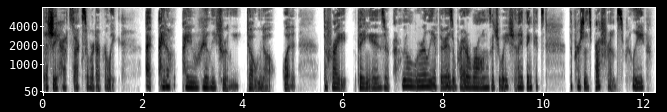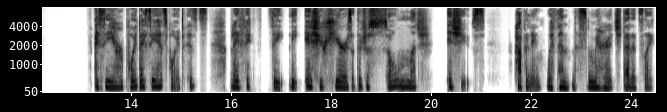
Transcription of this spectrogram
that she had sex or whatever. Like I, I don't I really truly don't know what the right thing is, or I don't know really if there is a right or wrong situation. I think it's the person's preference, really. I see her point, I see his point. It's, but I think the, the issue here is that there's just so much issues happening within this marriage that it's like,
